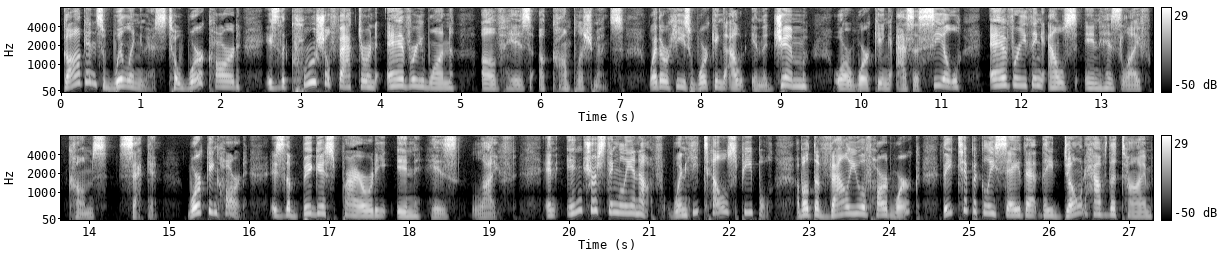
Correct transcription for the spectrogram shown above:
Goggins' willingness to work hard is the crucial factor in every one of his accomplishments. Whether he's working out in the gym or working as a SEAL, everything else in his life comes second. Working hard is the biggest priority in his life. And interestingly enough, when he tells people about the value of hard work, they typically say that they don't have the time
